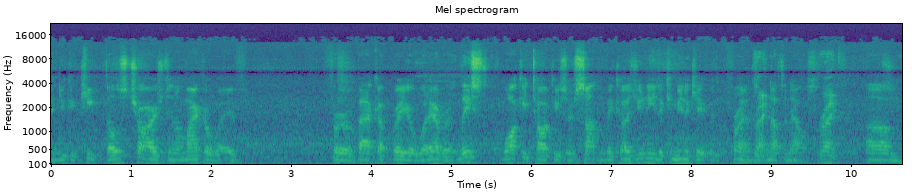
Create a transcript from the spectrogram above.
and you can keep those charged in a microwave for a backup radio or whatever. At least walkie-talkies or something, because you need to communicate with your friends, Right. if nothing else. right. Um,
